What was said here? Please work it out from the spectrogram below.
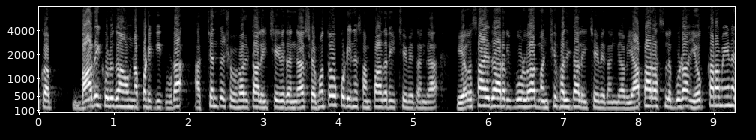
ఒక బాధికుడుగా ఉన్నప్పటికీ కూడా అత్యంత శుభ ఫలితాలు ఇచ్చే విధంగా శ్రమతో కూడిన సంపాదన ఇచ్చే విధంగా వ్యవసాయదారులకు కూడా మంచి ఫలితాలు ఇచ్చే విధంగా వ్యాపారస్తులకు కూడా యోగకరమైన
